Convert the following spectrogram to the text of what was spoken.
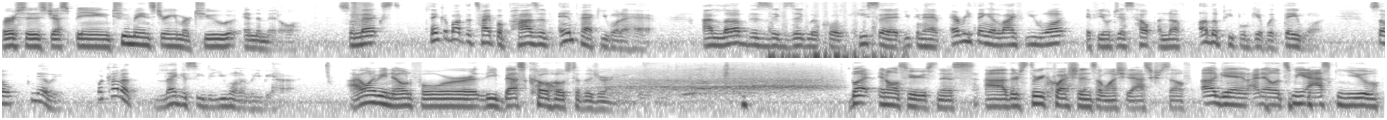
versus just being too mainstream or too in the middle. So next, think about the type of positive impact you want to have. I love this Zig Ziglar quote. He said, you can have everything in life you want if you'll just help enough other people get what they want. So, Nilly, what kind of legacy do you want to leave behind? I want to be known for the best co-host of the journey. But in all seriousness, uh, there's three questions I want you to ask yourself. Again, I know it's me asking you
